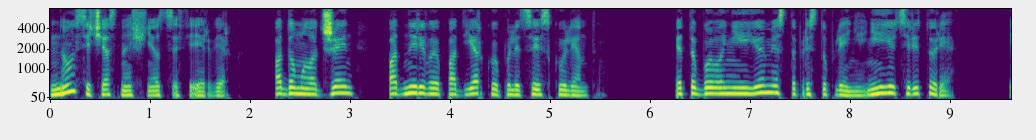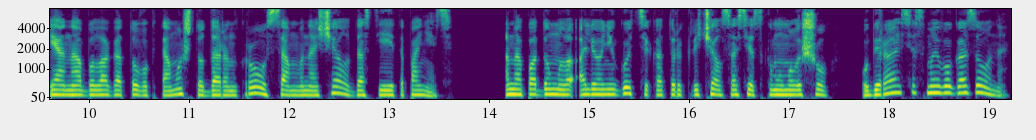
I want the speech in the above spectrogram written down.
«Ну, сейчас начнется фейерверк», — подумала Джейн, подныривая под яркую полицейскую ленту. Это было не ее место преступления, не ее территория, и она была готова к тому, что Даррен Кроу с самого начала даст ей это понять. Она подумала о Леоне Готти, который кричал соседскому малышу «Убирайся с моего газона!»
